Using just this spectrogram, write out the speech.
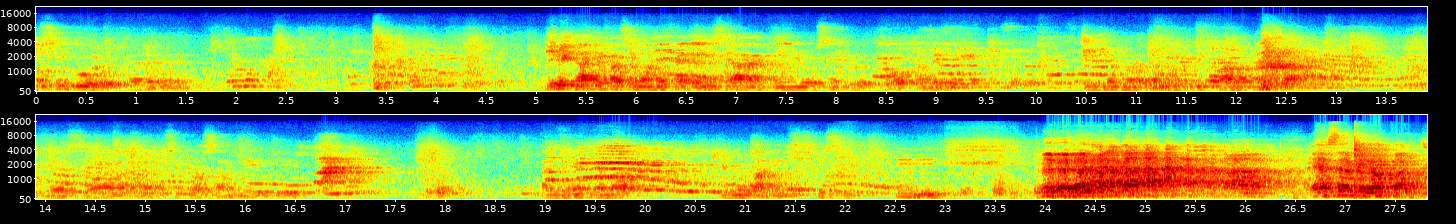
consigo é, deixar de fazer uma referência a quem eu sempre coloco também, o Jean Noelano, que fala dessa, dessa situação de, de vem aquela, aquele meu parente, esqueci. Essa é a melhor parte.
